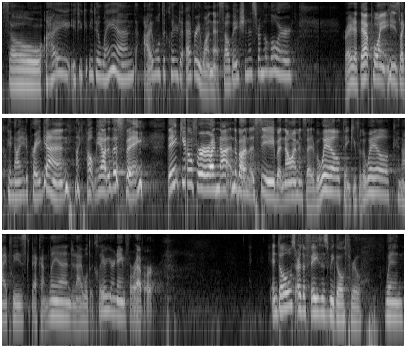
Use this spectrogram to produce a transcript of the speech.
So I, if you get me to land, I will declare to everyone that salvation is from the Lord. Right? At that point, he's like, okay, now I need to pray again. Like, help me out of this thing. Thank you for, I'm not in the bottom of the sea, but now I'm inside of a whale. Thank you for the whale. Can I please get back on land? And I will declare your name forever. And those are the phases we go through when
